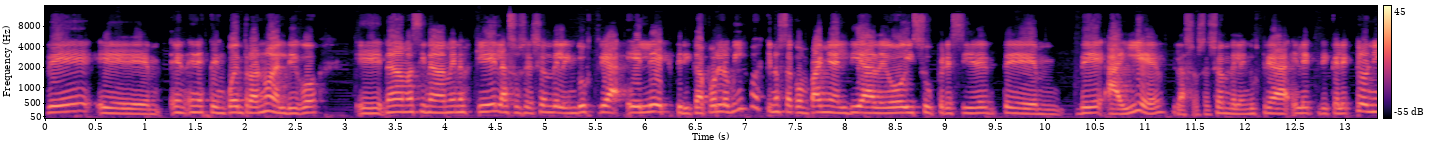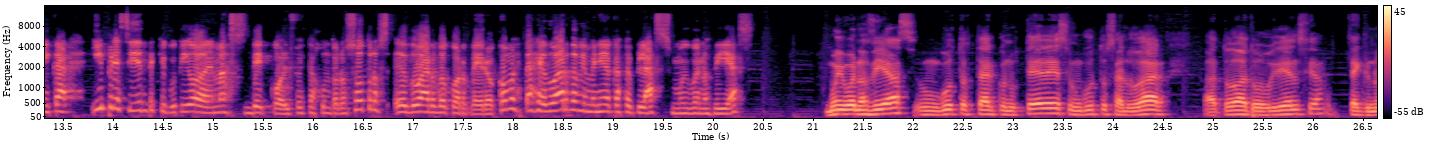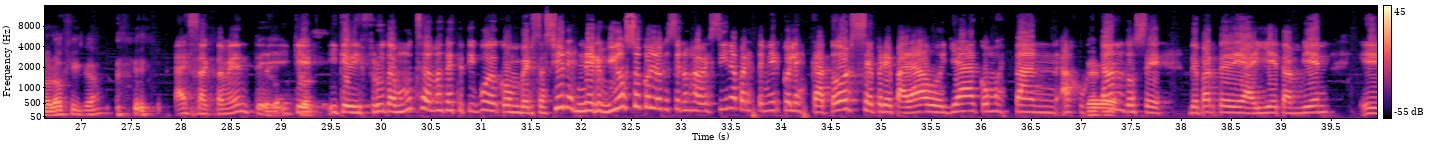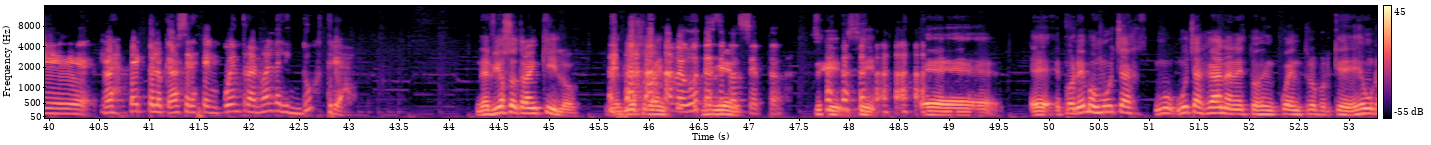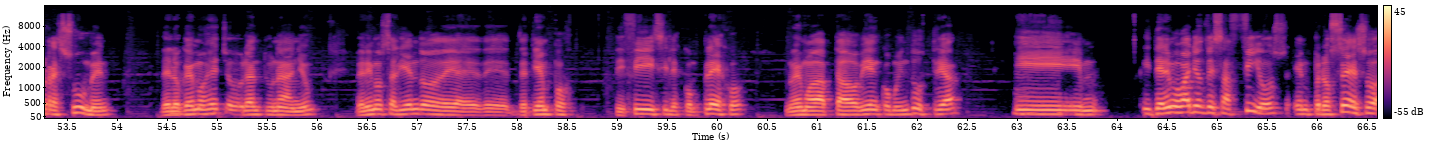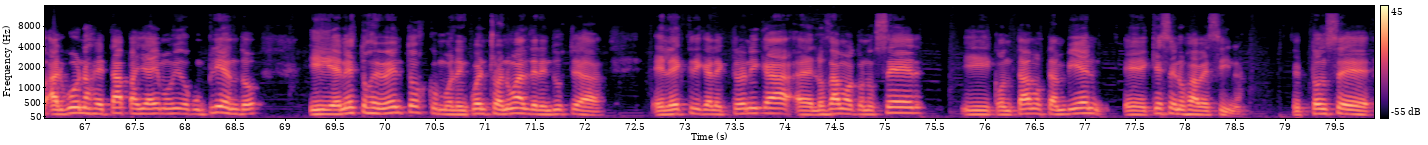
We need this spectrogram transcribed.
de, eh, en, este encuentro anual, digo, eh, nada más y nada menos que la Asociación de la Industria Eléctrica. Por lo mismo es que nos acompaña el día de hoy su presidente mm, de AIE, la Asociación de la Industria Eléctrica Electrónica, y presidente ejecutivo además de Colf. Está junto a nosotros Eduardo Cordero. ¿Cómo estás, Eduardo? Bienvenido a Café Plus. Muy buenos días. Muy buenos días, un gusto estar con ustedes, un gusto saludar a toda tu audiencia tecnológica. Exactamente, y que, y que disfruta mucho además de este tipo de conversaciones, nervioso con lo que se nos avecina para este miércoles 14, preparado ya, cómo están ajustándose de parte de AIE también eh, respecto a lo que va a ser este encuentro anual de la industria. Nervioso tranquilo. Nervioso, tranquilo. Me gusta ese concepto. Sí, sí. Eh, eh, ponemos muchas, muchas ganas en estos encuentros porque es un resumen de lo que hemos hecho durante un año. Venimos saliendo de, tiempos difíciles, complejos, nos hemos adaptado bien como industria y, tenemos varios desafíos en proceso, algunas etapas ya hemos ido cumpliendo y en estos eventos como el encuentro anual de la industria eléctrica, electrónica, eh, los damos a conocer y contamos también eh, qué se nos avecina. Entonces,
